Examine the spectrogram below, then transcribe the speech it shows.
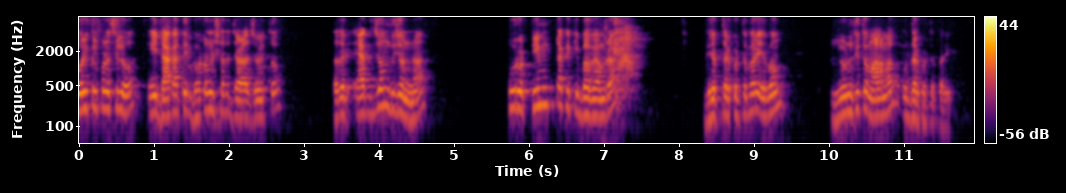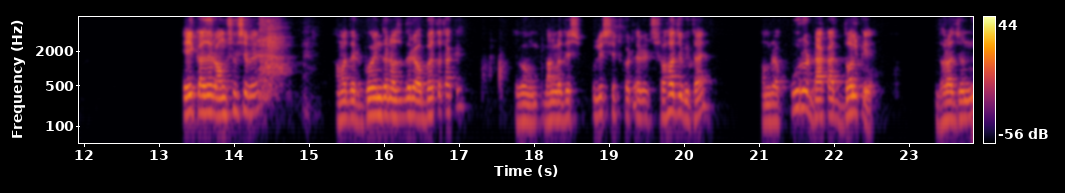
পরিকল্পনা ছিল এই ডাকাতির ঘটনার সাথে যারা জড়িত, তাদের একজন দুজন না পুরো টিমটাকে কীভাবে আমরা গ্রেপ্তার করতে পারি এবং লুণ্ঠিত মালামাল উদ্ধার করতে পারি? এই কাজের অংশ হিসেবে আমাদের গোয়েন্দা নজরদারি অব্যাহত থাকে এবং বাংলাদেশ পুলিশ হেডকোয়ার্টারের সহযোগিতায় আমরা পুরো ডাকাত দলকে ধরার জন্য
